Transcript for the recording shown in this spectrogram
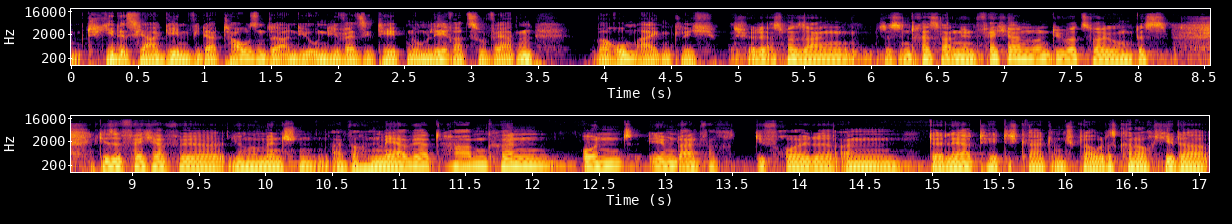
Und jedes Jahr gehen wieder Tausende an die Universitäten, um Lehrer zu werden. Warum eigentlich? Ich würde erstmal sagen, das Interesse an den Fächern und die Überzeugung, dass diese Fächer für junge Menschen einfach einen Mehrwert haben können und eben einfach die Freude an der Lehrtätigkeit. Und ich glaube, das kann auch jeder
